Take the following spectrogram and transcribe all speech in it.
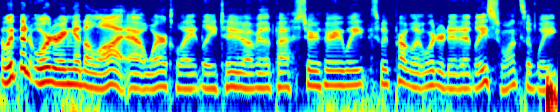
We've been ordering it a lot at work lately too. Over the past two or three weeks, we've probably ordered it at least once a week.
